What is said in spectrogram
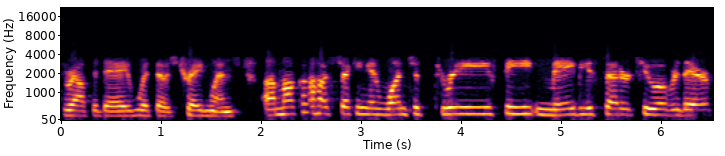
throughout the day with those trade winds. Uh, Makaha's checking in one to three feet, maybe a set or two over there.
